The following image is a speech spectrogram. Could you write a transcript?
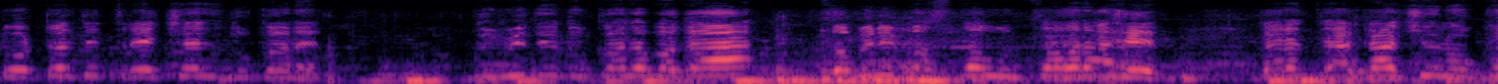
टोटल ते त्रेचाळीस दुकान आहेत. तुम्ही ती दुकानं बघा जमिनीपासून उंचावर आहेत. कारण त्या काळची लोक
